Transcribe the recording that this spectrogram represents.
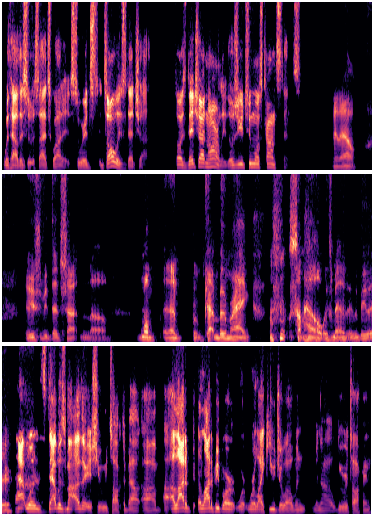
with how the Suicide Squad is. So it's it's always Deadshot. It's always Deadshot and Harley. Those are your two most constants. And now it used to be Deadshot and uh, well, and then Captain Boomerang somehow always managing to be there. That was that was my other issue we talked about. Um, a, a lot of a lot of people are were, were like you, Joel, when when uh, we were talking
